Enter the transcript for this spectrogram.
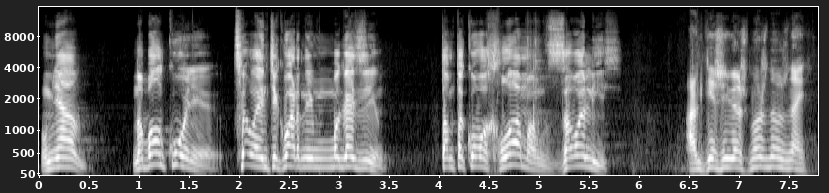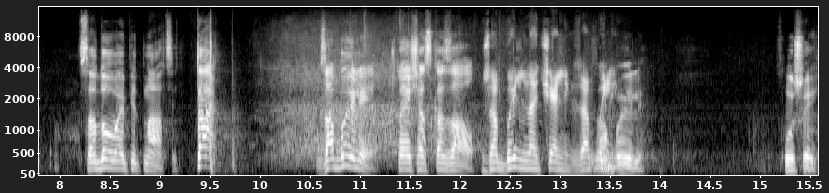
У меня на балконе целый антикварный магазин. Там такого хлама завались. А где живешь, можно узнать? Садовая 15. Так, забыли, что я сейчас сказал. Забыли, начальник, забыли. Забыли. Слушай,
